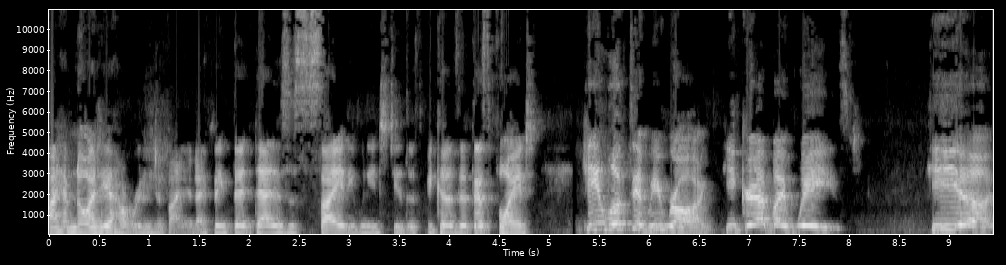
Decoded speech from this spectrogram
I have no idea how we're going to define it. I think that that is a society we need to do this because at this point, he looked at me wrong. He grabbed my waist. He uh,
